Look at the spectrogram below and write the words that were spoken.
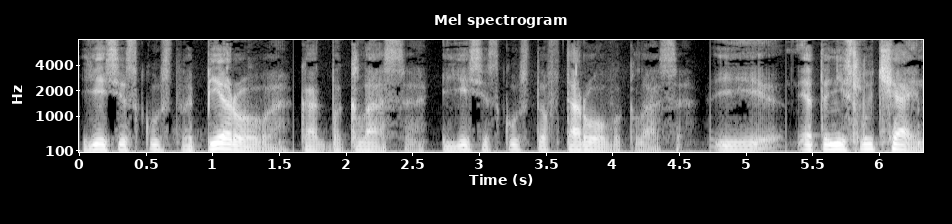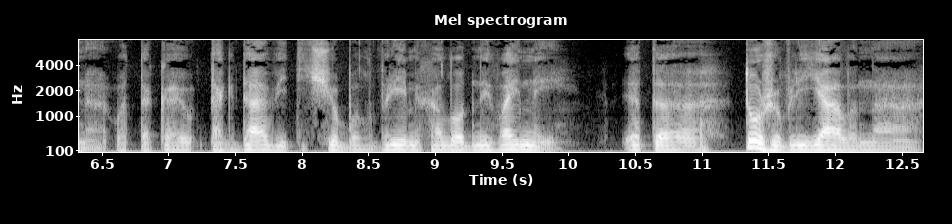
Есть искусство первого как бы класса и есть искусство второго класса. И это не случайно. Вот такая, тогда ведь еще было время холодной войны. Это тоже влияло на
